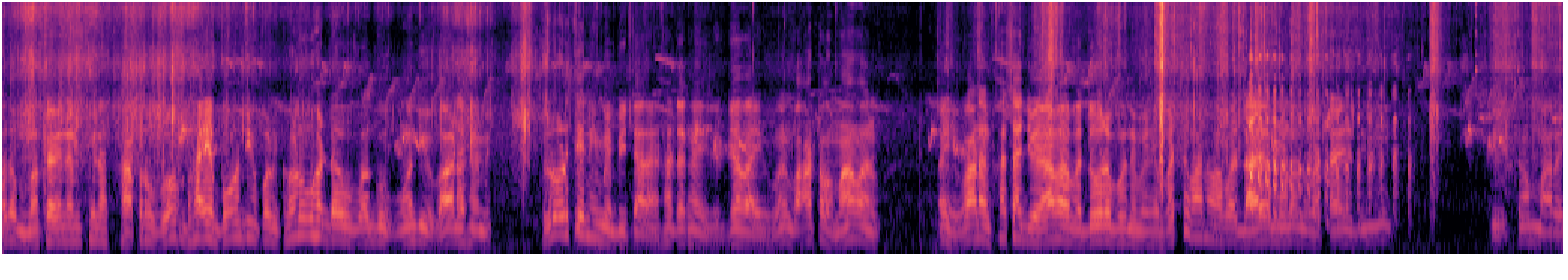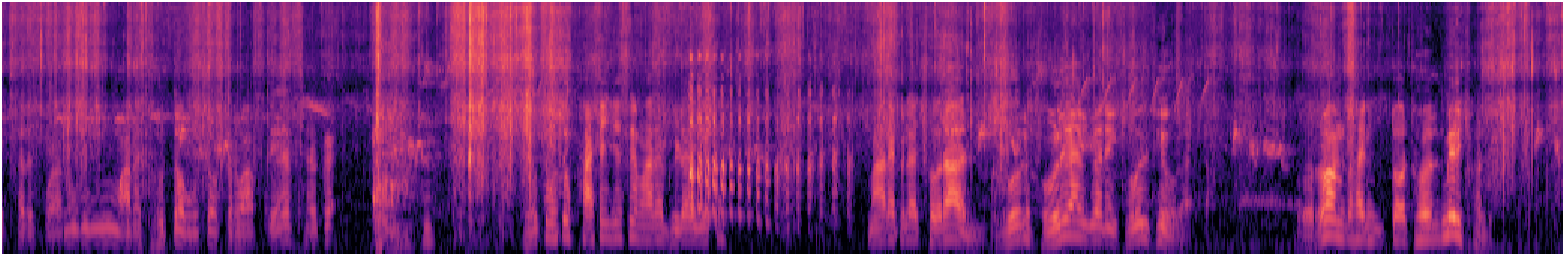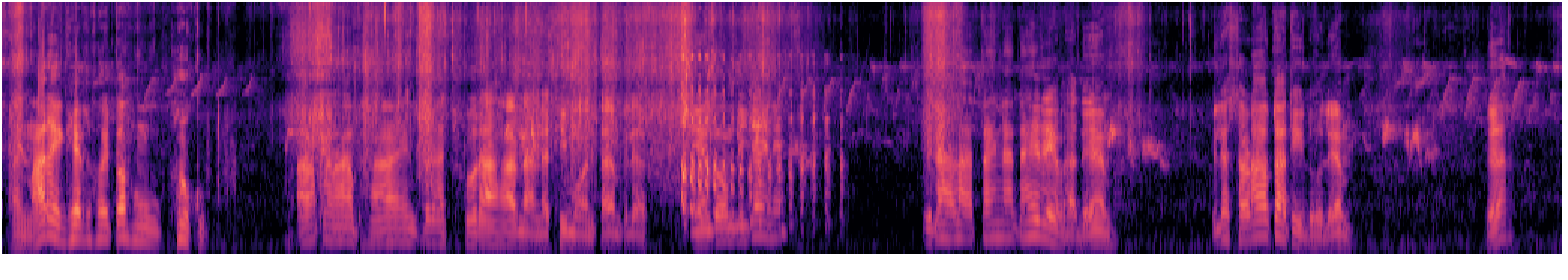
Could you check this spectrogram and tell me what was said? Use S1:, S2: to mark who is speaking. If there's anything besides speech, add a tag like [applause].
S1: બધો મકાઈ એમથી ના છાપરું રો. ભાઈ બોંધ્યું પણ ઘણું હડ વગું. બોંધ્યું વાડ હમે રોડ તે નહીં મેં બિચારા. હટ કાંઈ જવાયું. વાટો માવાનું. અહીં વાડા ફસાઈ ગયો આવા આવા દોરો બંધ મેં બચવાનો આવા ડાયો મોણાનું વટાય દીધી. તે કામ મારે છરકવાનું? મારે ધોતો ઊંચો કરવા પેર છરકે ધોતું ઊંચું ફાટી જશે, મારે ભીડાઈ જશે. મારે પેલા છોરા ઢોલ હોળી આવી ગયો ને, ઢોલથી વગાડતા રમ થાય તો ઢોલ મેળી છોડે અને મારે ઘેર હોય તો હું ઠોકું. આપણા ભાઈ બધા છોરા હારના નથી માનતા. એમ પેલા એ તો લઈ જાય ને. એટલે હાલા ત્યાં ત્યાં રહેવા દે એમ. એટલે સડાવતા હતી ઢોલ એમ. યાર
